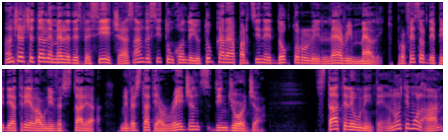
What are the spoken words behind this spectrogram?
în cercetările mele despre CHS am găsit un cont de YouTube care aparține doctorului Larry Malik, profesor de pediatrie la Universitatea, Universitatea Regents din Georgia. Statele Unite. În ultimul an,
